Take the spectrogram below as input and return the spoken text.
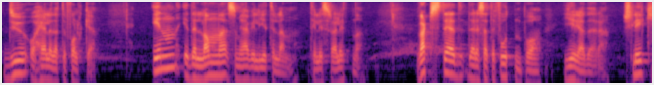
du og hele dette folket, inn i det landet som jeg vil gi til dem, til israelittene. Hvert sted dere setter foten på, gir jeg dere, slik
